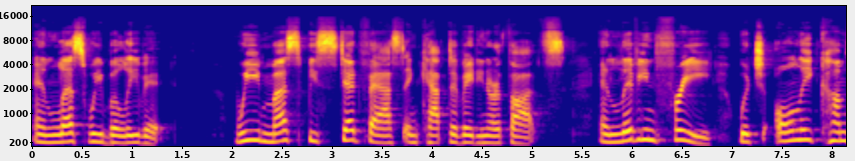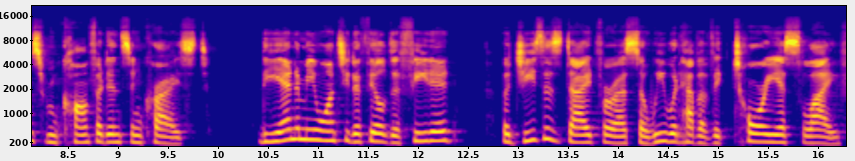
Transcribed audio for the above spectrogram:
unless we believe it. We must be steadfast in captivating our thoughts and living free, which only comes from confidence in Christ. The enemy wants you to feel defeated, but Jesus died for us so we would have a victorious life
